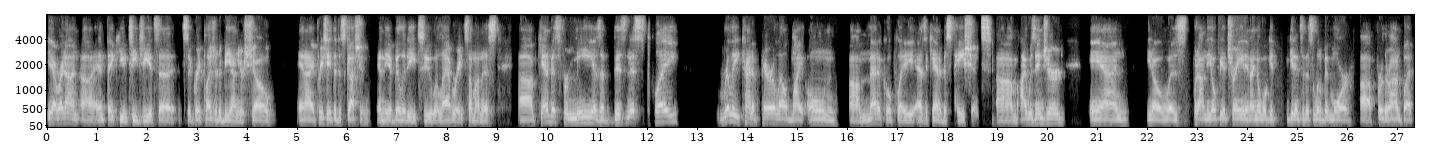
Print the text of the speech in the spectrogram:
Yeah, right on. Uh, and thank you, TG. It's a it's a great pleasure to be on your show, and I appreciate the discussion and the ability to elaborate some on this. Uh, cannabis for me as a business play really kind of paralleled my own um, medical play as a cannabis patient. Um, I was injured and you know was put on the opiate train, and I know we'll get get into this a little bit more uh, further on, but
